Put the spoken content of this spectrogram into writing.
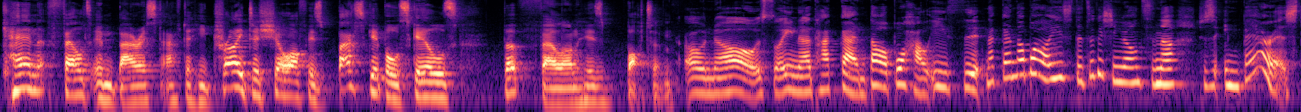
Ken felt embarrassed after he tried to show off his basketball skills but fell on his bottom. Oh no！所以呢，他感到不好意思。那感到不好意思的这个形容词呢，就是 embarrassed。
